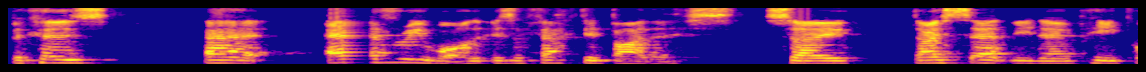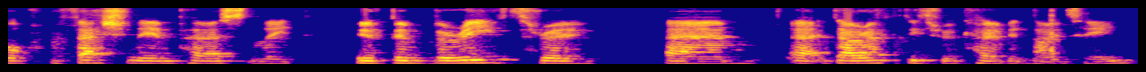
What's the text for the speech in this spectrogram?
Because uh, everyone is affected by this. So I certainly know people professionally and personally who've been bereaved through um, uh, directly through COVID 19.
